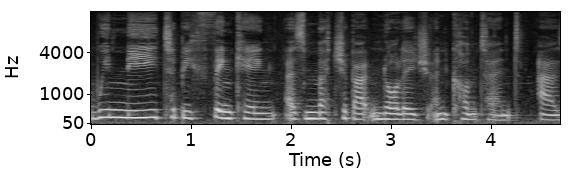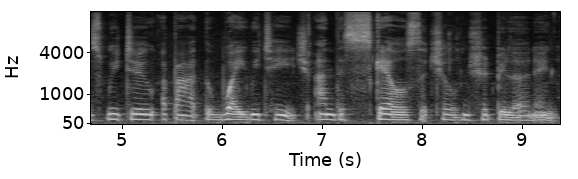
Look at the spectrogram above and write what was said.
we need to be thinking as much about knowledge and content as we do about the way we teach and the skills that children should be learning.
